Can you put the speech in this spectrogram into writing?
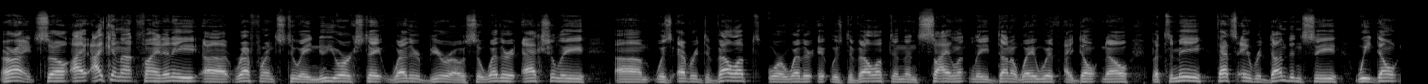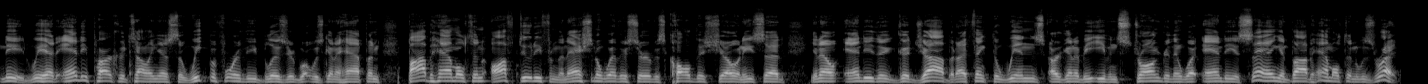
All right, so I, I cannot find any uh, reference to a New York State Weather Bureau. So whether it actually um, was ever developed or whether it was developed and then silently done away with, I don't know. But to me, that's a redundancy we don't need. We had Andy Parker telling us a week before the blizzard what was going to happen. Bob Hamilton, off duty from the National Weather Service, called this show and he said, You know, Andy did a good job, but I think the winds are going to be even stronger than what Andy is saying. And Bob Hamilton was right.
